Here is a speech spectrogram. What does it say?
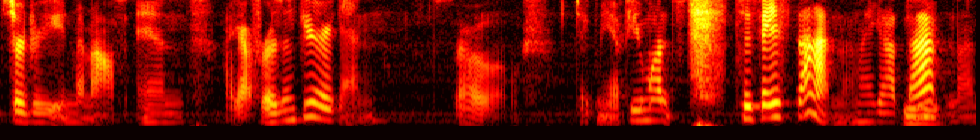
surgery in my mouth, and I got frozen fear again. So took me a few months to face that, and I got that, and, then,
